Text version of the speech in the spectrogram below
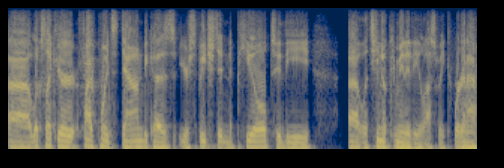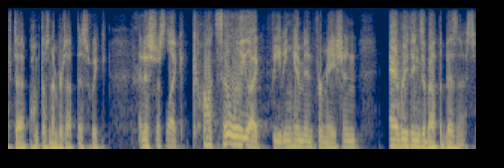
Uh, looks like you're five points down because your speech didn't appeal to the uh, Latino community last week. We're gonna have to pump those numbers up this week. And it's just like constantly like feeding him information. Everything's about the business.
